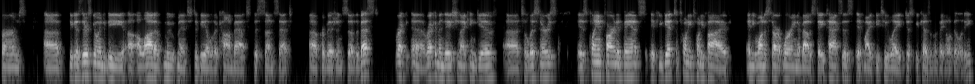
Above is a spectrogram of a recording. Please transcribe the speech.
firms, uh, because there's going to be a, a, lot of movement to be able to combat this sunset uh, provision. So the best rec- uh, recommendation I can give uh, to listeners is plan far in advance. If you get to 2025 and you want to start worrying about estate taxes, it might be too late just because of availability.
